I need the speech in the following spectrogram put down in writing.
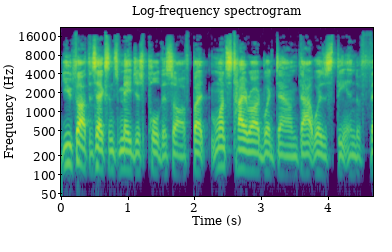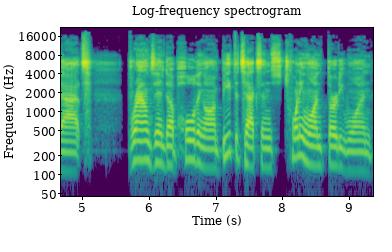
you thought the Texans may just pull this off, but once Tyrod went down, that was the end of that. Browns end up holding on, beat the Texans 21 31.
